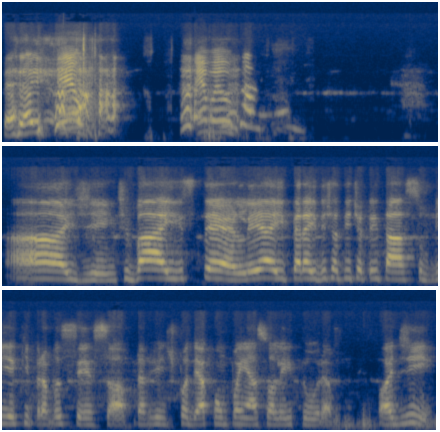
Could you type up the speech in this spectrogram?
Peraí. Eu! Eu, eu! Ai, gente, vai, Esther, lê aí. Peraí, deixa a teacher tentar subir aqui para você só, para a gente poder acompanhar a sua leitura. Pode ir.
